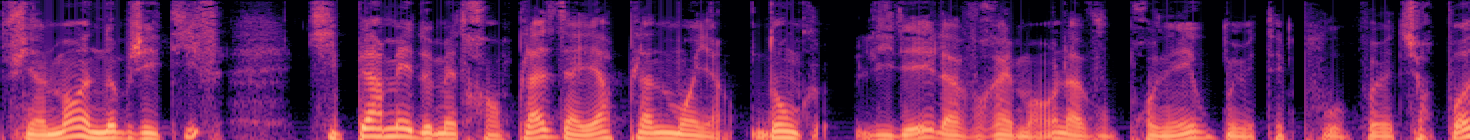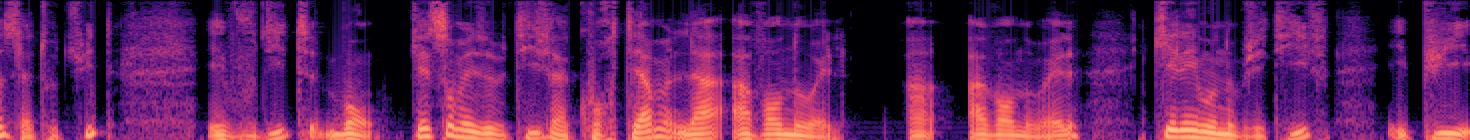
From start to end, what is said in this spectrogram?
finalement un objectif qui permet de mettre en place derrière plein de moyens. Donc l'idée là vraiment, là vous prenez, vous pouvez mettre, vous pouvez mettre sur pause là tout de suite et vous dites bon quels sont mes objectifs à court terme là avant Noël? Avant Noël, quel est mon objectif, et puis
